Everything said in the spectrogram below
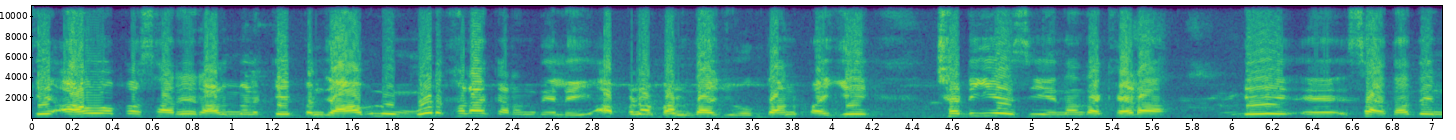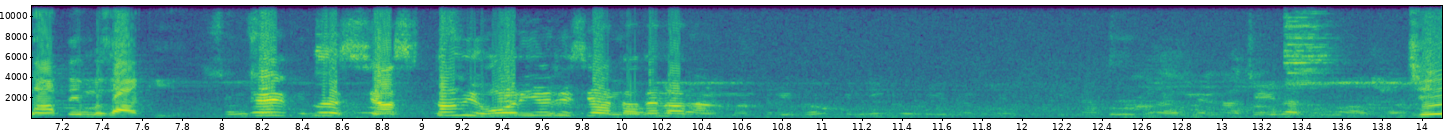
ਕਿ ਆਓ ਆਪਾਂ ਸਾਰੇ ਰਲ ਮਿਲ ਕੇ ਪੰਜਾਬ ਨੂੰ ਮੁੜ ਖੜਾ ਕਰਨ ਦੇ ਲਈ ਆਪਣਾ ਬਣਦਾ ਯੋਗਦਾਨ ਪਾਈਏ ਛੱਡੀਏ ਅਸੀਂ ਇਹਨਾਂ ਦਾ ਖਹਿੜਾ ਇਹ ਸਹਾਇਤਾ ਦੇ ਨਾਂ ਤੇ ਮਜ਼ਾਕ ਹੀ ਹੈ ਇਹ ਕੋਈ ਸਿਆਸਤਾਂ ਵੀ ਹੋ ਰਹੀਆਂ ਜੀ ਸਿਆਸਤਾਂ ਦੇ ਨਾਲ ਜੇ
